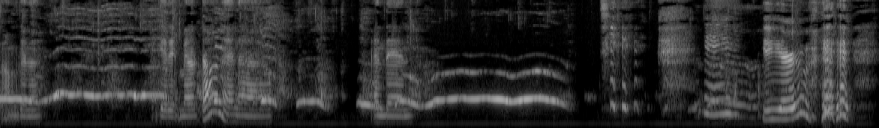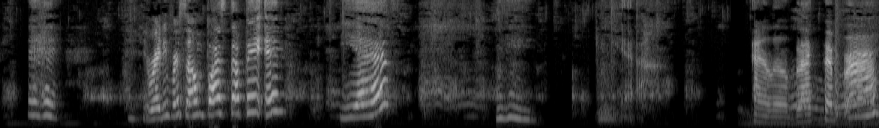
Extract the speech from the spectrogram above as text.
So I'm gonna get it melt down and uh, and then you hear You ready for some pasta, Payton? Yes? yeah. Add a little black pepper.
